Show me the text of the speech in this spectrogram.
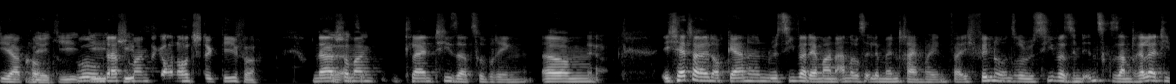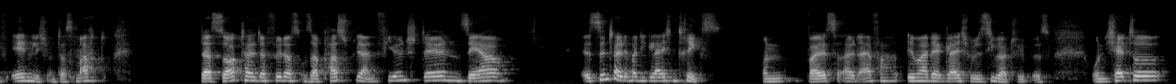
die da kommt. Nee, die, Nur um die, da schon mal sogar noch ein Stück tiefer. Um da ja, schon also. mal einen kleinen Teaser zu bringen. Ähm, ja. Ich hätte halt auch gerne einen Receiver, der mal ein anderes Element reinbringt, weil ich finde, unsere Receiver sind insgesamt relativ ähnlich und das macht, das sorgt halt dafür, dass unser Passspiel an vielen Stellen sehr, es sind halt immer die gleichen Tricks. Und weil es halt einfach immer der gleiche Receiver-Typ ist. Und ich hätte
